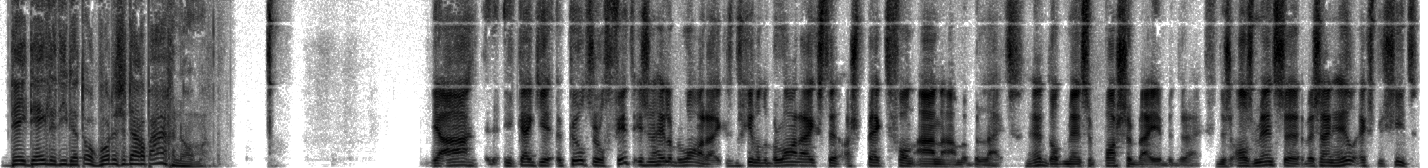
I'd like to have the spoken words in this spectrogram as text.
Delen die dat ook? Worden ze daarop aangenomen? Ja, kijk, je cultural fit is een hele belangrijke. is misschien wel het belangrijkste aspect van aannamebeleid. Hè? Dat mensen passen bij je bedrijf. Dus als mensen, we zijn heel expliciet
